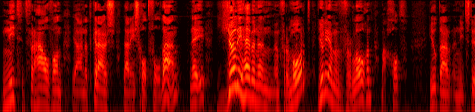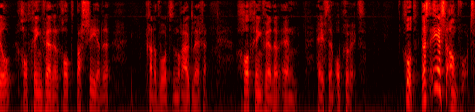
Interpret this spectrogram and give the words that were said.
Niet het verhaal van, ja, aan het kruis, daar is God voldaan. Nee, jullie hebben hem, vermoord, jullie hebben hem verlogen, maar God hield daar niet stil. God ging verder, God passeerde. Ik ga dat woord nog uitleggen. God ging verder en heeft hem opgewekt. Goed, dat is het eerste antwoord.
